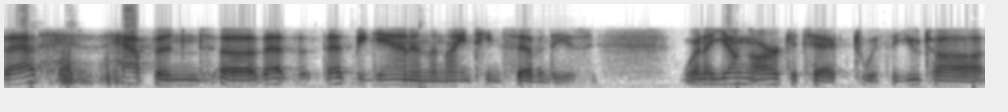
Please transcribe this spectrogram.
that happened. Uh, that that began in the 1970s when a young architect with the Utah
